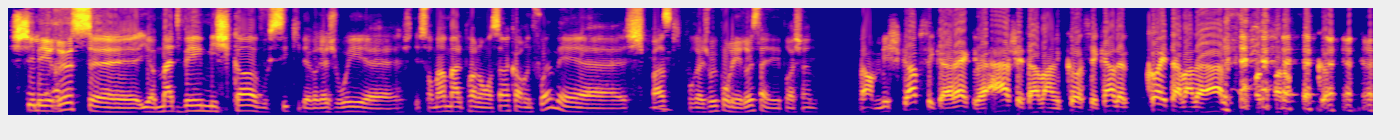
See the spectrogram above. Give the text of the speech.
Chez les Russes, euh, il y a Matvey Mishkov aussi qui devrait jouer. Euh, je l'ai sûrement mal prononcé encore une fois, mais euh, je pense qu'il pourrait jouer pour les Russes l'année prochaine. Non, Mishkov, c'est correct. Le H est avant le K. C'est quand le K est avant le H.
